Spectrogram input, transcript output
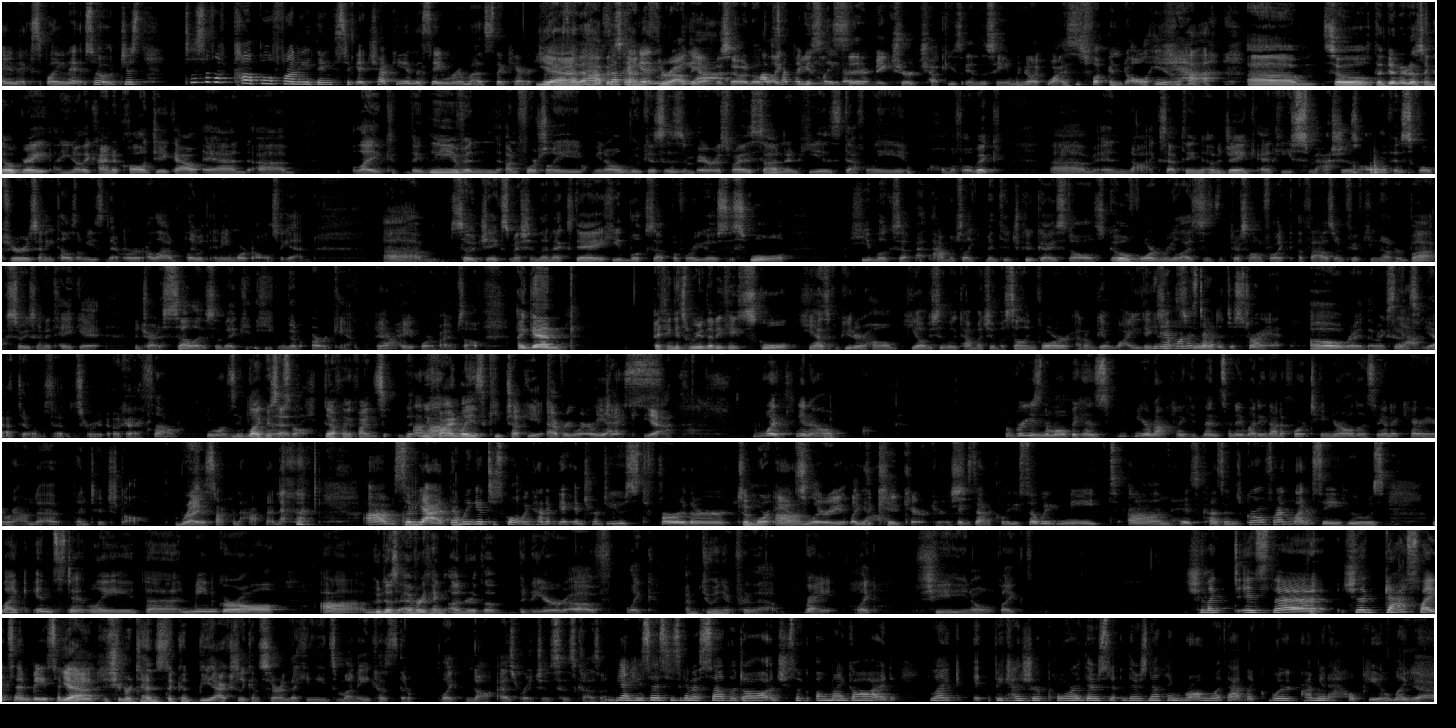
and explain it. So just just a couple funny things to get Chucky in the same room as the character. yeah It that happens kind of throughout the yeah, episode of pops like up again reasons to make sure chucky's in the scene when you're like why is this fucking doll here Yeah, Um, so the dinner doesn't go great. You know, they kind of call Jake out and um, like they leave, and unfortunately, you know, Lucas is embarrassed by his son, and he is definitely homophobic um, and not accepting of Jake, and he smashes all of his sculptures, and he tells him he's never allowed to play with any more dolls again. Um, so Jake's mission the next day, he looks up before he goes to school. He looks up how much like vintage good guys dolls go for and realizes that they're selling for like a thousand, fifteen hundred bucks. So he's going to take it and try to sell it so that he can go to art camp and Yeah. pay for it by himself. Again, I think it's weird that he takes school. He has a computer at home. He obviously looked how much it was selling for. I don't get why he takes he didn't to want his dad to destroy it, Oh, right, that makes sense. Yeah, didn't want his dad to destroy it. Okay. so he wants to. Like we it said, definitely finds we Uh-huh. find ways to keep Chucky everywhere with Yes. Jake. Yeah. with you know reasonable because you're not going to convince anybody that a 14 year old is going to carry around a vintage doll Right. just not going to happen um, so yeah then we get to school we kind of get introduced further To more Um, ancillary, like the kid characters. exactly so we meet um, his cousin's girlfriend lexi who's like instantly the mean girl um, Who does everything under the veneer of like I'm doing it for them. right Like she, you know, like she like is the she like gaslights him basically yeah, she pretends to be actually concerned that he needs money because they're like not as rich as his cousin. Yeah, he says he's gonna sell the doll, and she's like, "Oh my god, like because you're poor, there's there's nothing wrong with that. Like we're I'm gonna help you. Like yeah,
